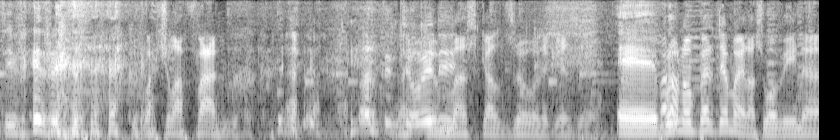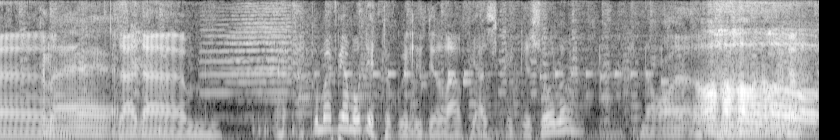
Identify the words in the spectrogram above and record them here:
Ti fermi, che faccio l'affanno. parti il Ma che giovedì. mascalzone che sei. E Però vol- non perde mai la sua vena Eh, da... da- eh, come abbiamo detto quelli della fiasca che sono? no, No.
